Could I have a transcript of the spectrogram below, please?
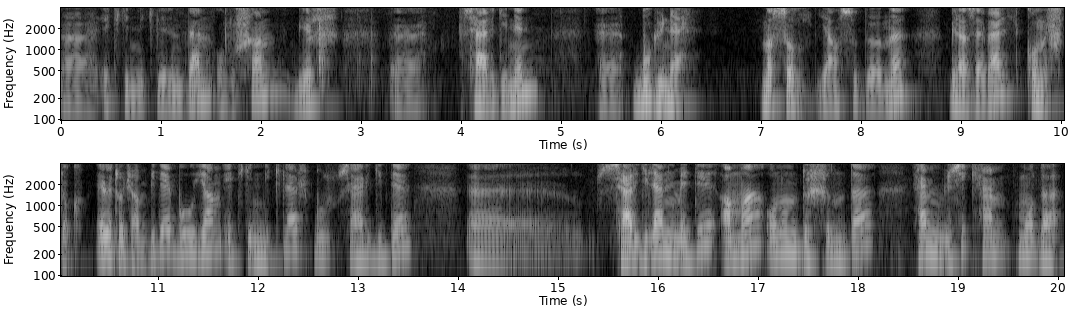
e, etkinliklerinden oluşan bir e, serginin e, bugüne nasıl yansıdığını biraz evvel konuştuk. Evet hocam bir de bu yan etkinlikler bu sergide e, sergilenmedi ama onun dışında hem müzik hem moda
